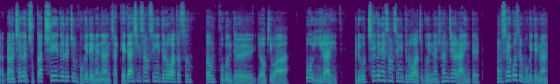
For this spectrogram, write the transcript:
자, 그러면 최근 주가 추이들을 좀 보게 되면은 자, 계단식 상승이 들어와줬었던 부분들 여기와 또 이 라인 그리고 최근에 상승이 들어와주고 있는 현재 라인들 총 세 곳을 보게 되면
